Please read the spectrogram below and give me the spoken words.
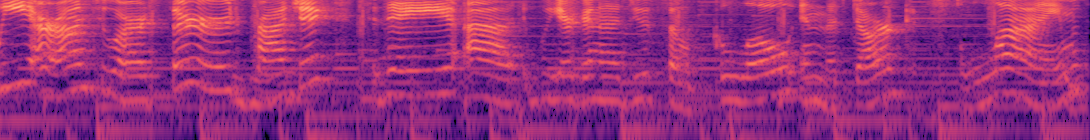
We are on to our third project. Today uh, we are gonna do some glow in the dark slime.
